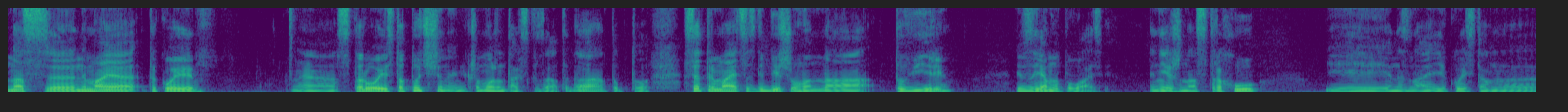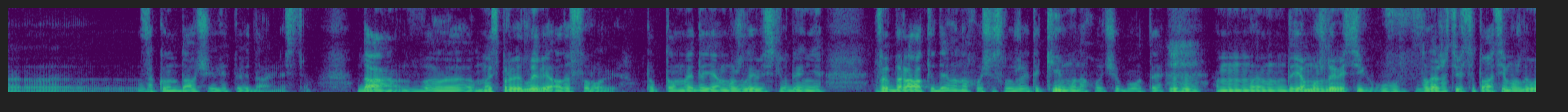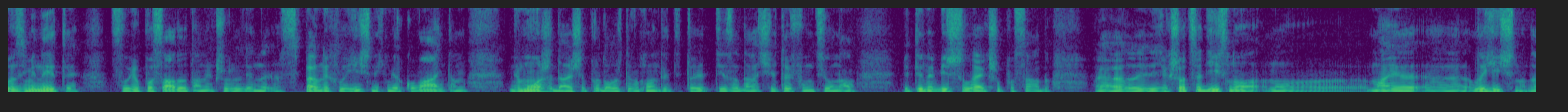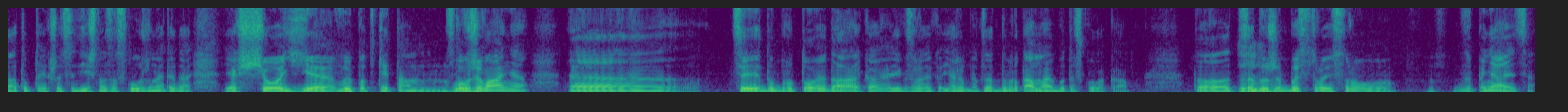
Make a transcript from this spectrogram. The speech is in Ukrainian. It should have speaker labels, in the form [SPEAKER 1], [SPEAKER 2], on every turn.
[SPEAKER 1] У нас е, немає такої е, старої статутщини, якщо можна так сказати. Да? Тобто все тримається здебільшого на довірі і взаємоповазі, ніж на страху і, я не знаю, якоюсь там е, законодавчою відповідальністю. Да, ми справедливі, але сурові. Тобто ми даємо можливість людині вибирати, де вона хоче служити, ким вона хоче бути. Ми даємо можливість в залежності від ситуації, можливо, змінити свою посаду, там, якщо людина з певних логічних міркувань там, не може далі продовжити виконувати той, ті задачі, той функціонал, піти на більш легшу посаду. Е, якщо це дійсно ну, має е, логічно, да? тобто, якщо це дійсно заслужено і так далі. Якщо є випадки там, зловживання, е, цією добротою, да, яка, як завжди я люблю казати, доброта має бути з кулаками. То це дуже швидко і сурово зупиняється.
